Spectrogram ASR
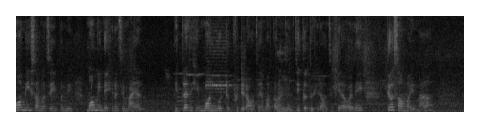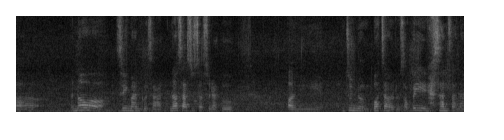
मम्मीसँग चाहिँ एकदमै मम्मी देखेर चाहिँ माया भित्रदेखि मन मुटु फुटेर आउँछ है। मतलब चित्त दुखेर आउँछ किनभने त्यो समयमा न श्रीमानको साथ न सासु ससुराको अनि जुन बच्चाहरू सबै सानसाना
